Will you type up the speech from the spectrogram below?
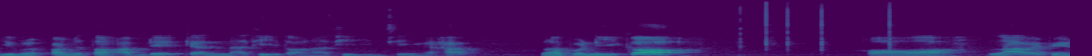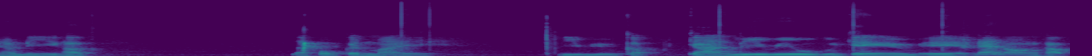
ยูมปั้มจะต้องอัปเดตกันนาทีต่อนาทีจริง ๆ นะครับแล้ววันนี้ก็ขอลาไปเพียงเท่านี้ครับ แล้วพบกันใหม่รีวิวกับการรีวิวกางเกง MMA แน่นอนครับ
